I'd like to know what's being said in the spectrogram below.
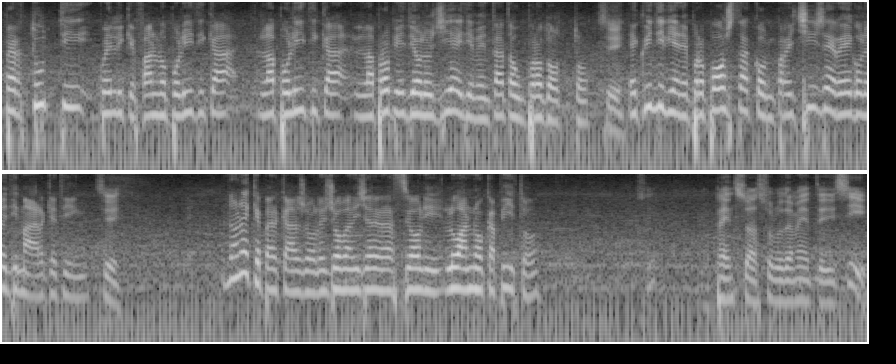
per tutti quelli che fanno politica, la politica, la propria ideologia è diventata un prodotto Sì, e quindi viene proposta con precise regole di marketing, sì. Non è che per caso le giovani generazioni lo hanno capito? Penso assolutamente di sì.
